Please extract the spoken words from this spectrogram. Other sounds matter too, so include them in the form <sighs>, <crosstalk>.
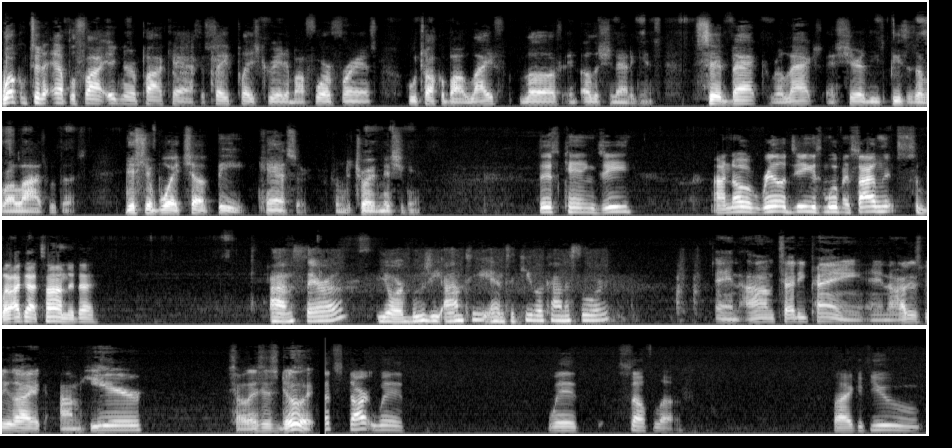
Welcome to the Amplify Ignorant Podcast, a safe place created by four friends who talk about life, love, and other shenanigans. Sit back, relax, and share these pieces of our lives with us. This your boy Chuck B, Cancer, from Detroit, Michigan. This King G. I know real G is moving silence, but I got time today. I'm Sarah, your bougie auntie and tequila connoisseur. And I'm Teddy Payne, and I just be like, I'm here, so let's just do it. Let's start with with self love. Like if you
